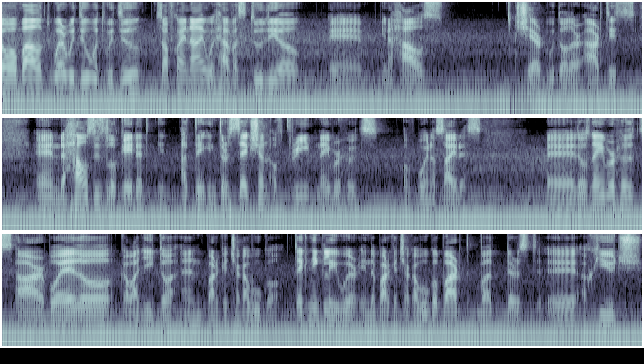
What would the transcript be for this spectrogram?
So about where we do what we do, Sofka and I we have a studio uh, in a house shared with other artists, and the house is located at the intersection of three neighborhoods of Buenos Aires. Uh, those neighborhoods are Boedo, Caballito, and Parque Chacabuco. Technically, we're in the Parque Chacabuco part, but there's uh, a huge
